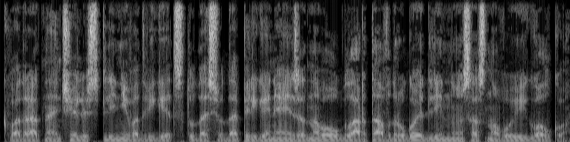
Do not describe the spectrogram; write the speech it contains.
Квадратная челюсть лениво двигается туда-сюда, перегоняя из одного угла рта в другой длинную сосновую иголку.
